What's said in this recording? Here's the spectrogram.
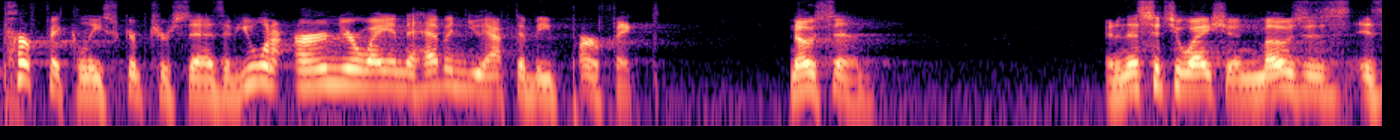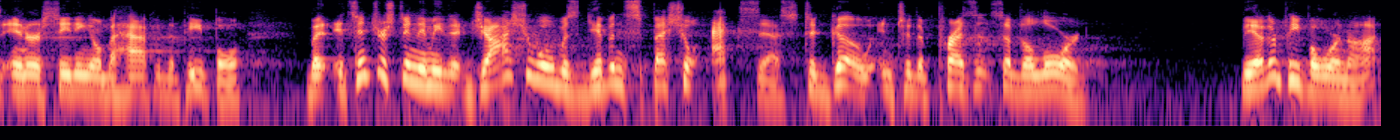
perfectly, Scripture says. If you want to earn your way into heaven, you have to be perfect. No sin. And in this situation, Moses is interceding on behalf of the people. But it's interesting to me that Joshua was given special access to go into the presence of the Lord. The other people were not.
